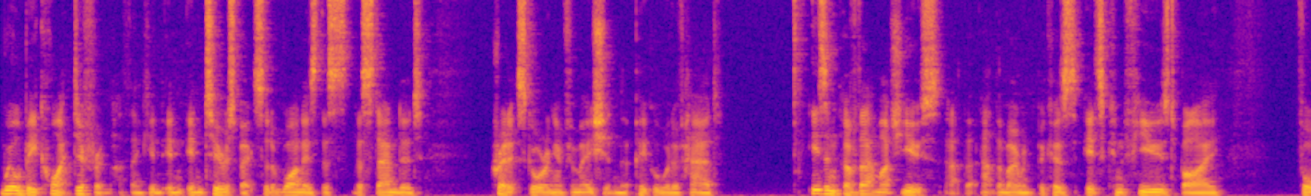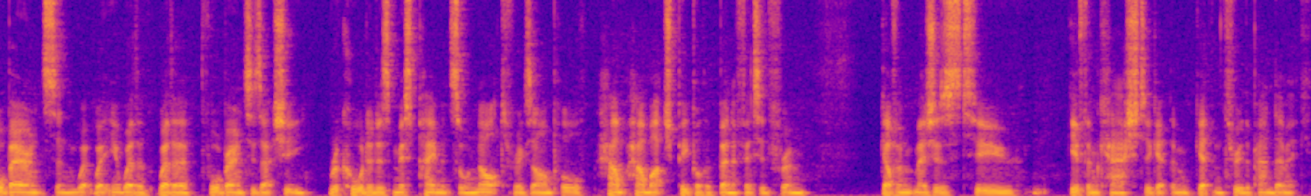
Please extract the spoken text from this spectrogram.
will be quite different, I think, in, in, in two respects. Sort of one is the the standard credit scoring information that people would have had isn't of that much use at the at the moment because it's confused by forbearance and whether whether forbearance is actually recorded as missed payments or not. For example, how how much people have benefited from government measures to give them cash to get them get them through the pandemic.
